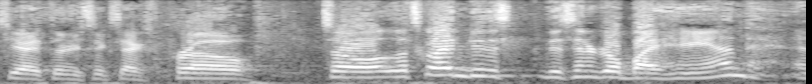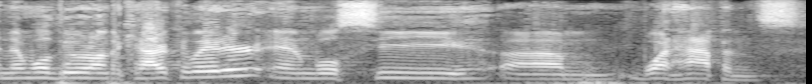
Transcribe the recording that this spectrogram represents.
TI-36X Pro. So let's go ahead and do this, this integral by hand, and then we'll do it on the calculator, and we'll see um, what happens.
